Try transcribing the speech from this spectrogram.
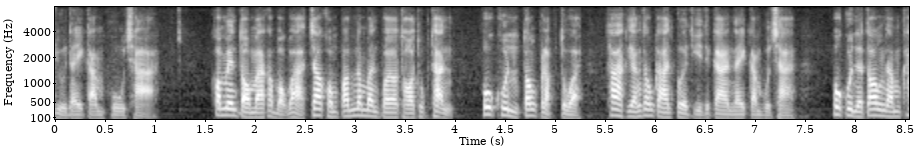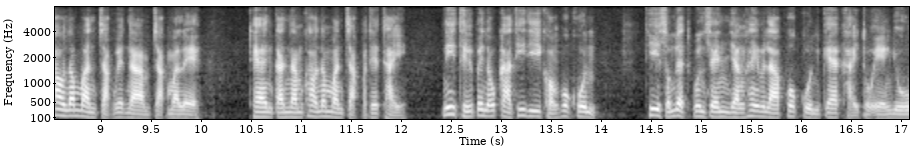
อยู่ในกัมพูชา คอมเมนต์ต่อมาเขาบอกว่าเจ้าของปั๊มน้ำมันปตททุกท่าน พวกคุณต้องปรับตัว ถ้ายังต้องการเปิดกิจการในกัมพูชา พวกคุณจะต้องนำเข้าน้ำมันจากเวียดนามจากมาเลแทนการนำเข้าน้ำมันจากประเทศไทย นี่ถือเป็นโอกาสที่ดีของพวกคุณ ที่สมเด็จฮุนเซนยังให้เวลาพวกคุณแก้ไขตัวเองอยู่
